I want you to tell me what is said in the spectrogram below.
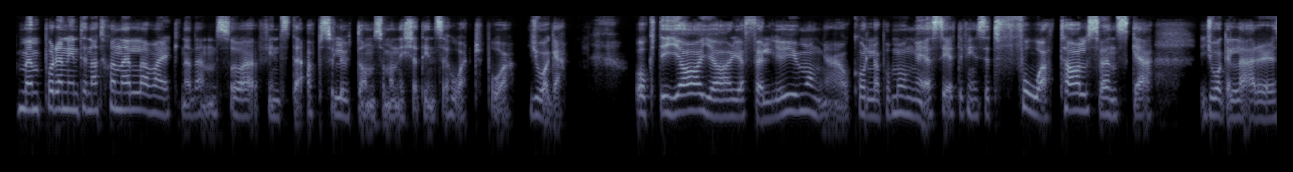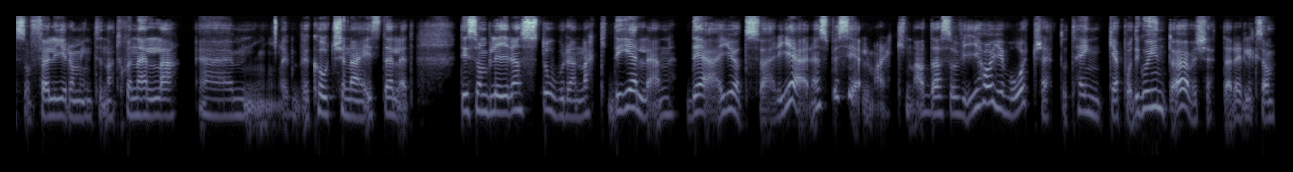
Men på den internationella marknaden så finns det absolut de som har nischat in sig hårt på yoga. Och det jag gör, jag följer ju många och kollar på många. Jag ser att det finns ett fåtal svenska yogalärare som följer de internationella eh, coacherna istället. Det som blir den stora nackdelen, det är ju att Sverige är en speciell marknad. Alltså vi har ju vårt sätt att tänka på. Det går ju inte att översätta det liksom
